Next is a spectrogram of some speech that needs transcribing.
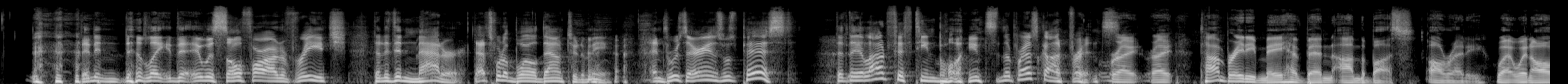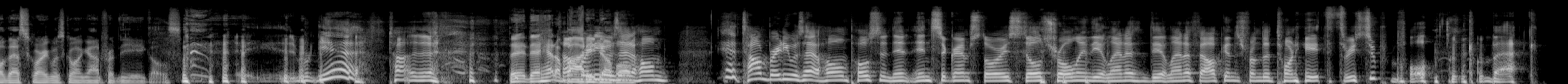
they didn't like it was so far out of reach that it didn't matter. That's what it boiled down to to me. and Bruce Arians was pissed that they allowed 15 points in the press conference. Right, right. Tom Brady may have been on the bus already when, when all of that scoring was going on from the Eagles. yeah, Tom, they, they had a Tom body Brady double. was at home. Yeah, Tom Brady was at home posting in Instagram stories, still trolling the Atlanta the Atlanta Falcons from the 28 to 3 Super Bowl comeback.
